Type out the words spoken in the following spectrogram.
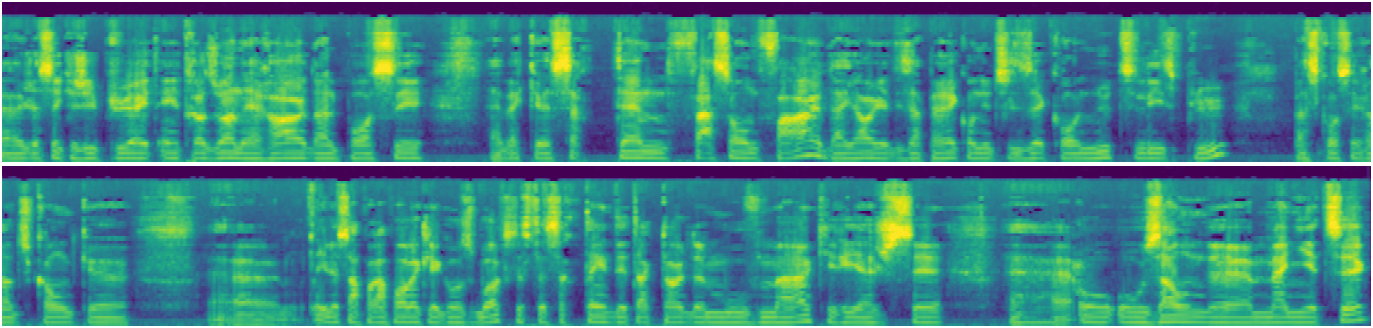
Euh, je sais que j'ai pu être introduit en erreur dans le passé avec euh, certaines façons de faire. D'ailleurs, il y a des appareils qu'on utilisait qu'on n'utilise plus parce qu'on s'est rendu compte que euh, et là ça a pas rapport avec les Ghostbox, c'était certains détecteurs de mouvement qui réagissaient euh, aux, ondes euh, magnétiques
